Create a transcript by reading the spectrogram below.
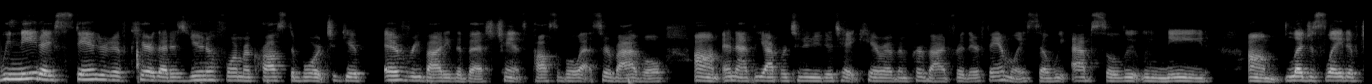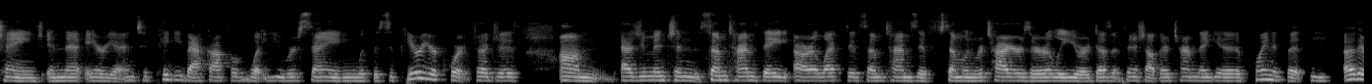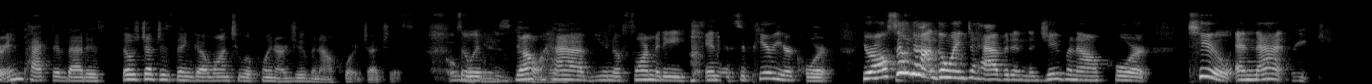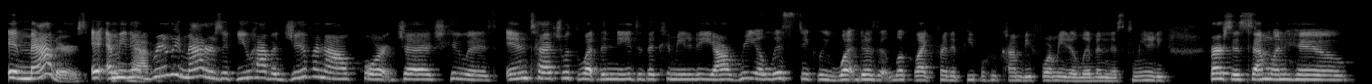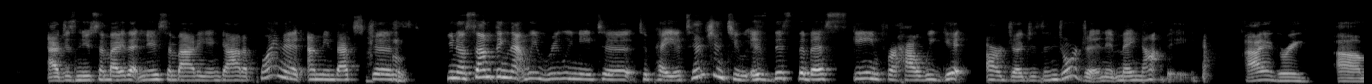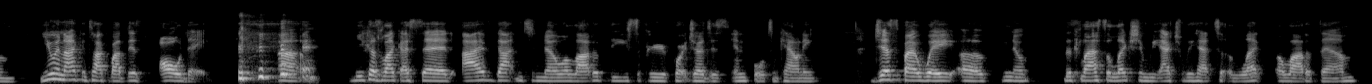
we need a standard of care that is uniform across the board to give everybody the best chance possible at survival um, and at the opportunity to take care of and provide for their family. So we absolutely need um, legislative change in that area. And to piggyback off of what you were saying with the Superior Court judges, um, as you mentioned, sometimes they are elected. Sometimes, if someone retires early or doesn't finish out their term, they get appointed. But the other impact of that is those judges then go on to appoint our juvenile court judges. Oh, so if yes. you don't have uniformity in the Superior Court, you're also not going to have it in the juvenile court too. And that it matters. It, I it mean, matters. it really matters if you have a juvenile court judge who is in touch with what the needs of the community are. Realistically, what does it look like for the people who come before me to live in this community versus someone who I just knew somebody that knew somebody and got appointed? I mean, that's just you know something that we really need to to pay attention to. Is this the best scheme for how we get our judges in Georgia? And it may not be. I agree. Um, you and I can talk about this all day um, because, like I said, I've gotten to know a lot of the Superior Court judges in Fulton County just by way of, you know, this last election, we actually had to elect a lot of them.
